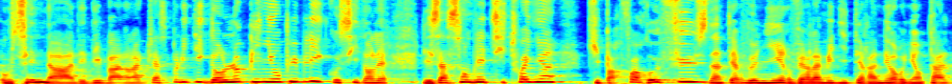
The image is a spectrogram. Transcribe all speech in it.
au Sénat, des débats dans la classe politique, dans l'opinion publique aussi, dans les, assemblées de citoyens qui parfois refusent d'intervenir vers la Méditerranée orientale?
